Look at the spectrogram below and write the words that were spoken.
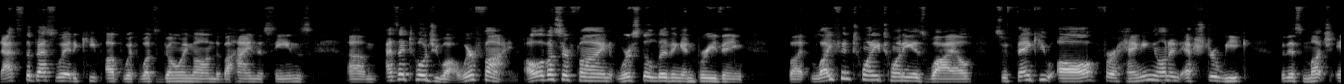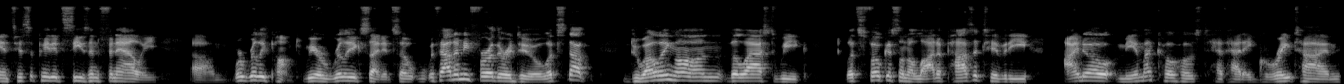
that's the best way to keep up with what's going on the behind the scenes. Um, as I told you all, we're fine. All of us are fine. We're still living and breathing. But life in 2020 is wild. So thank you all for hanging on an extra week for this much anticipated season finale. Um, we're really pumped. We are really excited. So without any further ado, let's stop dwelling on the last week. Let's focus on a lot of positivity. I know me and my co host have had a great time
